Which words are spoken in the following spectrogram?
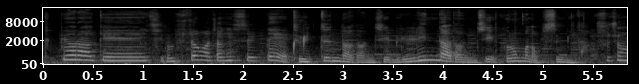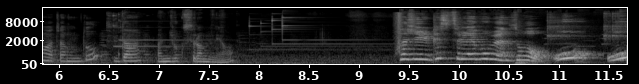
특별하게 지금 수정 화장 했을 때 들뜬다든지 밀린다든지 그런 건 없습니다. 수정 화장도 둘 다 만족스럽네요. 사실 테스트를 해보면서 오? 오?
